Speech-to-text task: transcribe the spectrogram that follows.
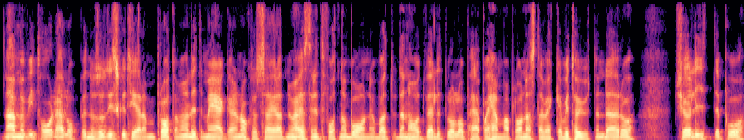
nej men vi tar det här loppet nu så diskuterar man, pratar man lite med ägaren också och säger att nu har hästen inte fått någon banjobb, att den har ett väldigt bra lopp här på hemmaplan nästa vecka. Vi tar ut den där och kör lite på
